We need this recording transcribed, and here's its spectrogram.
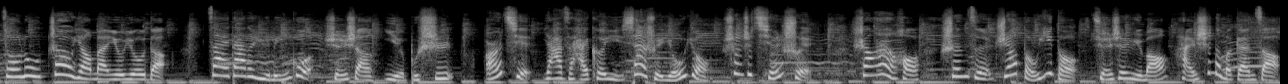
走路照样慢悠悠的。再大的雨淋过，身上也不湿，而且鸭子还可以下水游泳，甚至潜水。上岸后，身子只要抖一抖，全身羽毛还是那么干燥。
